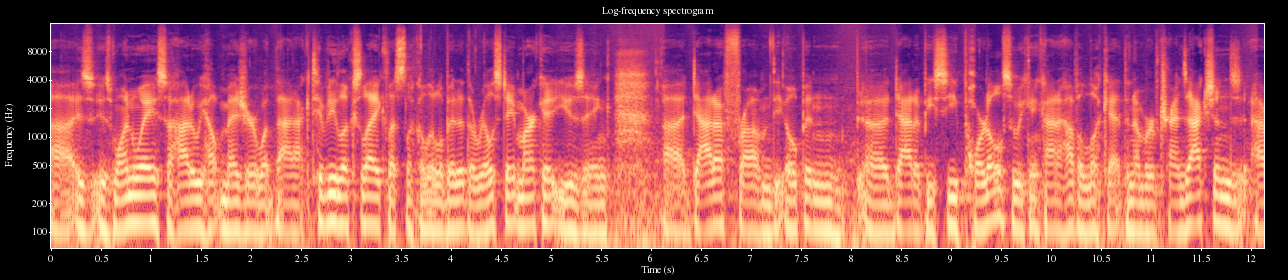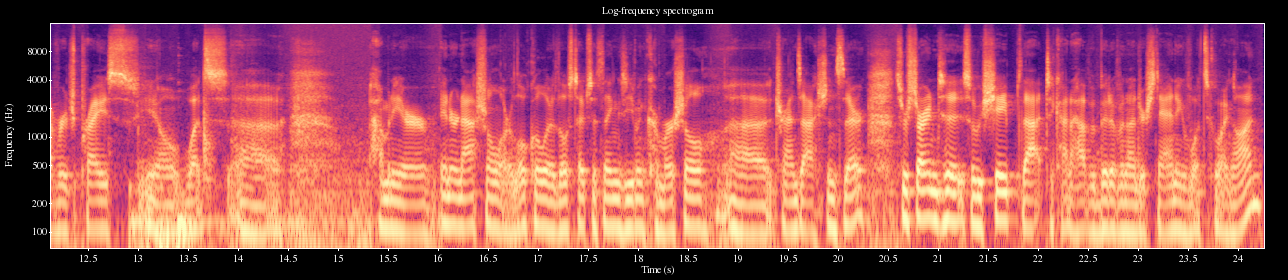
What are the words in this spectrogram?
Uh, is is one way. So how do we help measure what that activity looks like? Let's look a little bit at the real estate market using uh, data from the Open uh, Data BC portal, so we can kind of have a look at the number of transactions, average price. You know what's uh, how many are international or local or those types of things, even commercial uh, transactions there. So we're starting to, so we shaped that to kind of have a bit of an understanding of what's going on.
